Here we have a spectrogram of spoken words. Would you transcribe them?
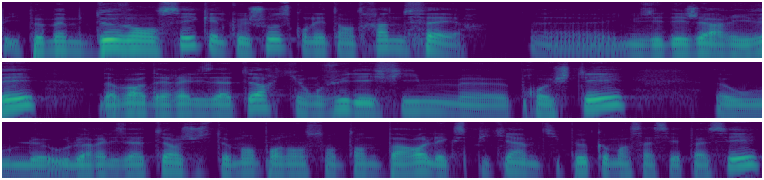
il peut même devancer quelque chose qu'on est en train de faire. Euh, il nous est déjà arrivé d'avoir des réalisateurs qui ont vu des films euh, projetés euh, où le, réalisateur, justement, pendant son temps de parole, expliquait un petit peu comment ça s'est passé.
